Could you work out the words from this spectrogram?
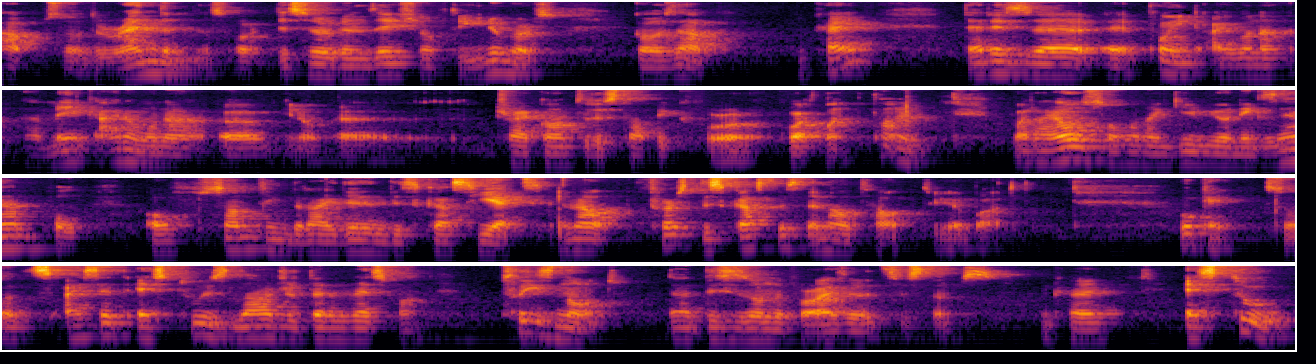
up. So the randomness or disorganization of the universe goes up. Okay that is a, a point I want to uh, make. I don't want to, uh, you know, uh, track onto this topic for quite a long time, but I also want to give you an example of something that I didn't discuss yet. And I'll first discuss this, then I'll talk to you about it. Okay, so I said S2 is larger than an S1. Please note that this is only for isolated systems. Okay, S2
